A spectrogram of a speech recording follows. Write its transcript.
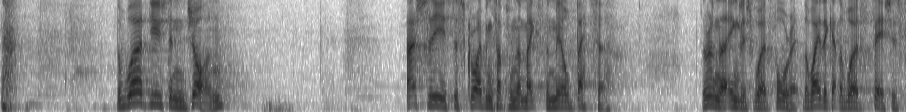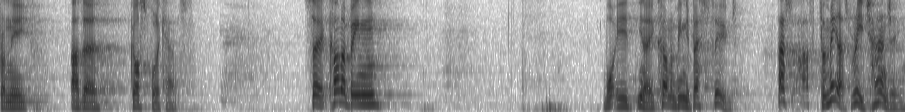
the word used in John actually is describing something that makes the meal better. There isn't an English word for it. The way they get the word fish is from the other gospel accounts. So it can't have been what you, you know, it can't have been your best food. That's, uh, for me, that's really challenging.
